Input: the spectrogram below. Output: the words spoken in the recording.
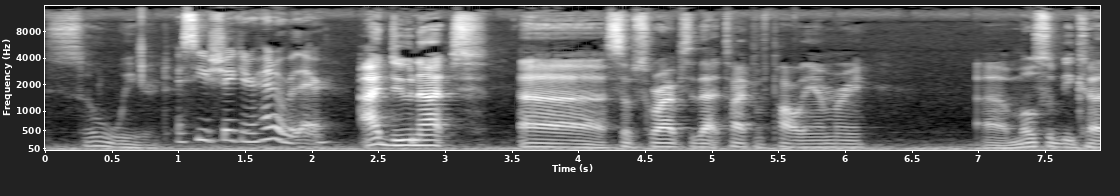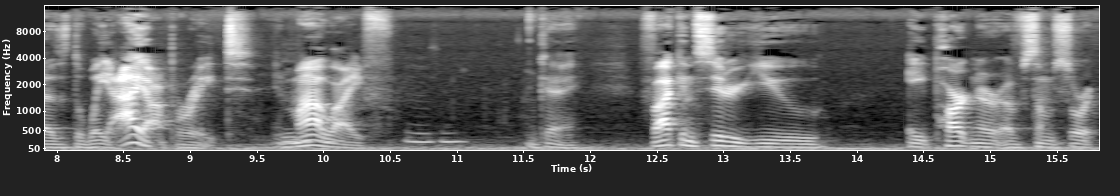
So weird. I see you shaking your head over there. I do not uh, subscribe to that type of polyamory, uh, mostly because the way I operate in my life. Okay, if I consider you a partner of some sort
